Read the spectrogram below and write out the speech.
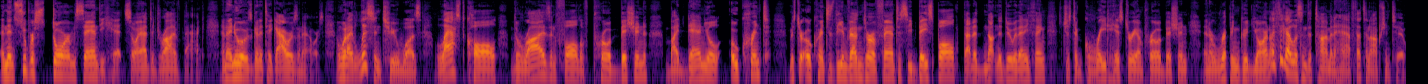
And then Superstorm Sandy hit, so I had to drive back. And I knew it was going to take hours and hours. And what I listened to was Last Call The Rise and Fall of Prohibition by Daniel Okrent. Mr. Okrent is the inventor of fantasy baseball. That had nothing to do with anything. It's just a great history on prohibition and a ripping good yarn. I think I listened to Time and a Half. That's an option too.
